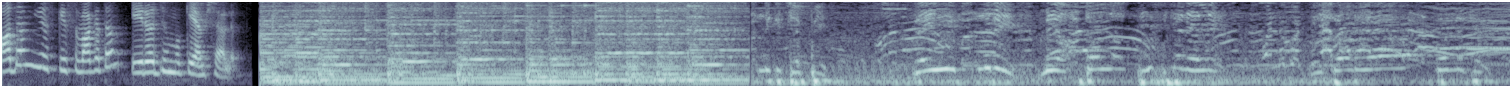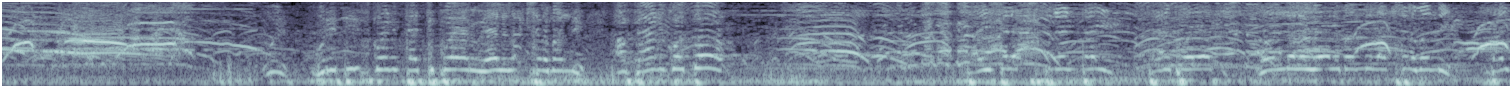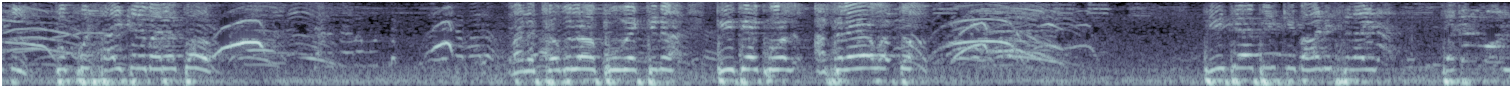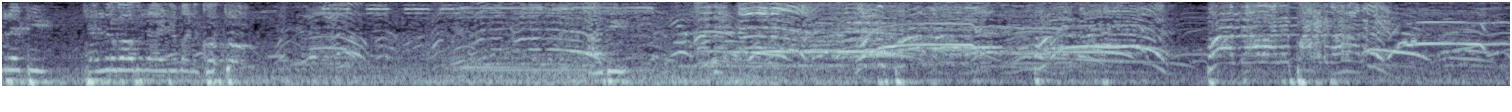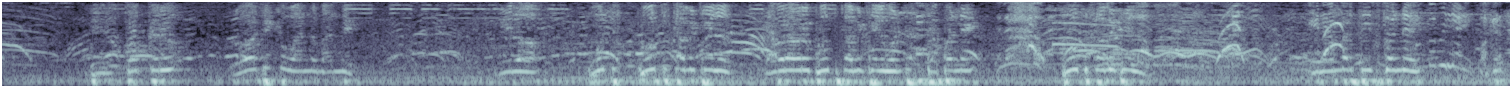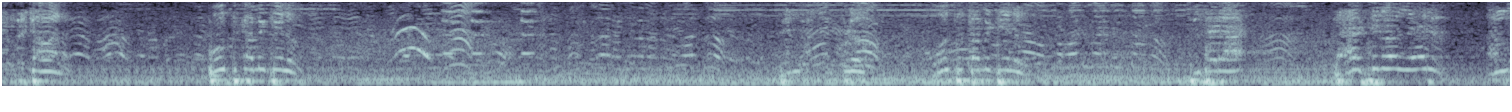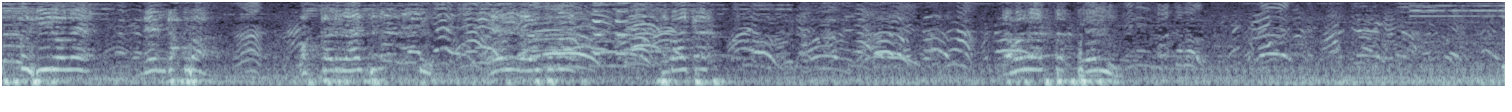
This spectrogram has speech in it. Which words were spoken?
ఆదాం న్యూస్కి స్వాగతం. ఈ రోజు ముఖ్యాంశాలు. చెప్పి వెయ్యి మందిని మీ ఆటోల్లో తీసుకుని వెళ్ళి ఉరి తీసుకొని చచ్చిపోయారు వేలు లక్షల మంది. ఆ ఫ్యాన్ కొద్దు సైకిల్ యాక్సిడెంట్ అయి చనిపోయారు వందల వేల మంది లక్షల మంది. సైకిల్ తుప్పు సైకిల్ మరొతో మన చెవులో పువ్వెట్టిన బీజేపీ వాళ్ళు అసలే వద్దు. బీజేపీకి బానిసలైన జగన్మోహన్ రెడ్డి చంద్రబాబు నాయుడు మనకొద్దు. అది ఒక్కరు రోజుకి వంద మంది. మీలో బూత్ బూత్ కమిటీలు ఎవరెవరు బూత్ కమిటీలు ఉంటారు చెప్పండి. బూత్ కమిటీలు. ఈ నెంబర్ తీసుకోండి. ఒక నెంబర్ కావాలి. బూత్ కమిటీలు. ఇప్పుడు బూత్ కమిటీలు. చూసారా? రాసిన లేరు. అందరూ హీరోలే. నేను తప్ప ఒక్కడు రాసిన రవికుమార్. సుధాకర్. ఎవరు రాస్తారు పేర్లు?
